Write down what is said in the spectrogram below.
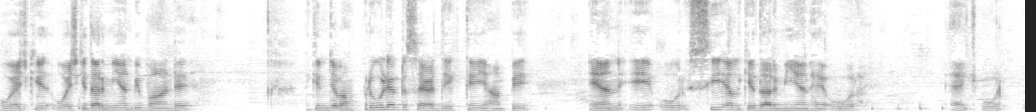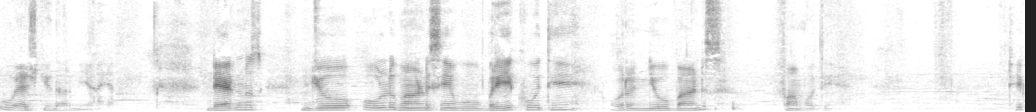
ओ एच के ओ एच के दरमियान भी बॉन्ड है। लेकिन जब हम प्रोडक्ट साइड देखते हैं, यहाँ पे एन ए और सी एल के दरमियान है और एच और ओ एच के दरमियान है। डेट मीन्स जो ओल्ड बॉन्ड्स हैं, वो ब्रेक होते हैं और न्यू बॉन्ड्स फॉर्म होते हैं। ठीक?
